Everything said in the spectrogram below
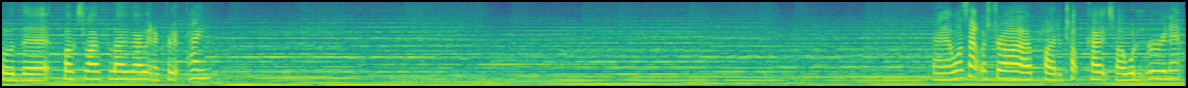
for the Bugs Life logo in acrylic paint. And then once that was dry, I applied a top coat so I wouldn't ruin it.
